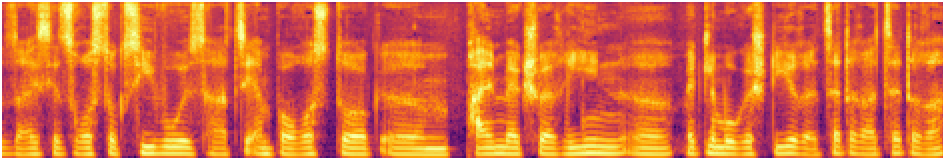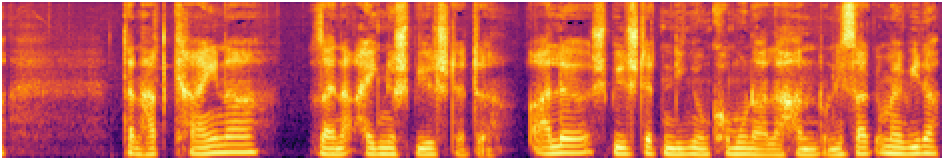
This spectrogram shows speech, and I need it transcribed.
sei es jetzt Rostock Sivus, HC Empor Rostock, ähm, Palmberg Schwerin, Mecklenburger Stiere etc. etc., dann hat keiner seine eigene Spielstätte. Alle Spielstätten liegen in kommunaler Hand. Und ich sage immer wieder,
